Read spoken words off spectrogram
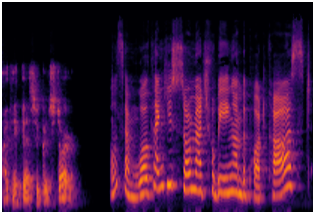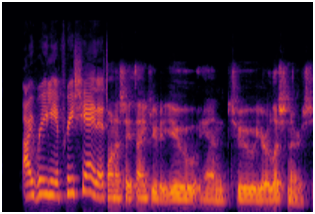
I think that's a good start. Awesome. Well, thank you so much for being on the podcast. I really appreciate it. I want to say thank you to you and to your listeners.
